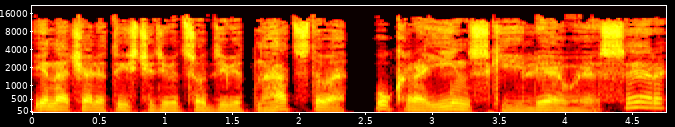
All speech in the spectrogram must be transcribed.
и начале 1919 украинские левые эсеры,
